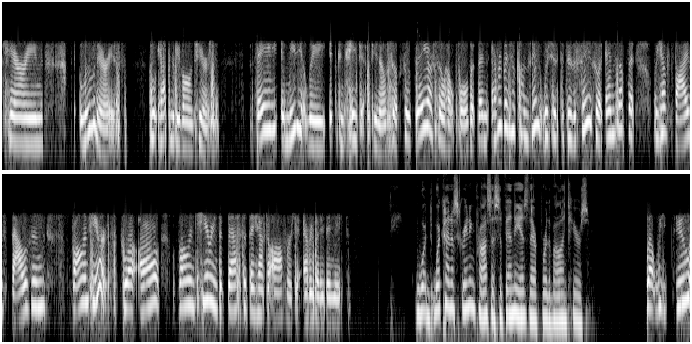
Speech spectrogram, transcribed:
caring luminaries who happen to be volunteers, they immediately it's contagious, you know. So so they are so helpful that then everybody who comes in wishes to do the same. So it ends up that we have five thousand volunteers who are all volunteering the best that they have to offer to everybody they meet. What what kind of screening process, if any, is there for the volunteers? Well, we do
